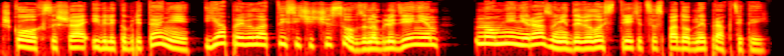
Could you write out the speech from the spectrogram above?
В школах США и Великобритании я провела тысячи часов за наблюдением, но мне ни разу не довелось встретиться с подобной практикой.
